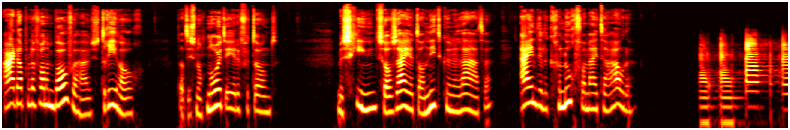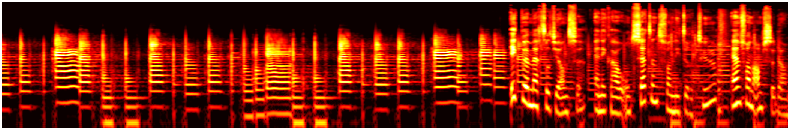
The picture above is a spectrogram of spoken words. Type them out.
aardappelen van een bovenhuis, drie hoog. Dat is nog nooit eerder vertoond. Misschien zal zij het dan niet kunnen laten eindelijk genoeg van mij te houden. Ik ben Mechtelt Jansen en ik hou ontzettend van literatuur en van Amsterdam.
